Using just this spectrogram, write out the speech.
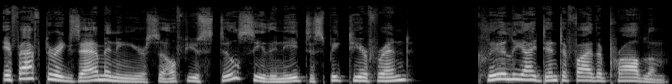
If after examining yourself you still see the need to speak to your friend, clearly identify the problem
